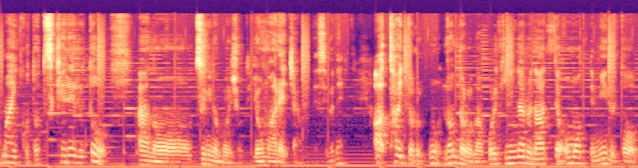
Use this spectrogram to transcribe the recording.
うまいことつけれると、あのー、次の文章って読まれちゃうんですよね。あ、タイトル、なんだろうな、これ気になるなって思って見ると、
